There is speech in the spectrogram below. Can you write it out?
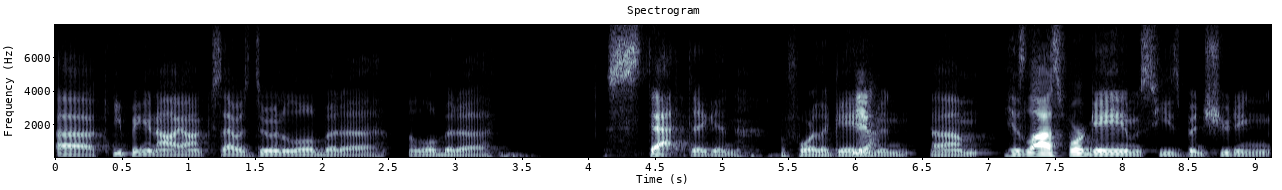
uh, keeping an eye on because I was doing a little bit of a little bit of stat digging before the game, Yeah. and um, his last four games, he's been shooting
